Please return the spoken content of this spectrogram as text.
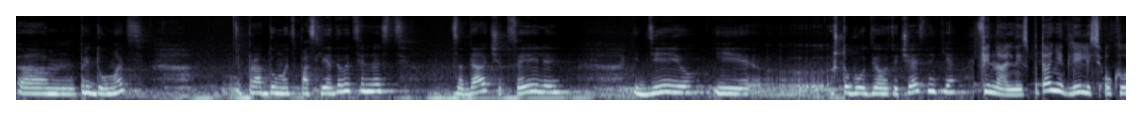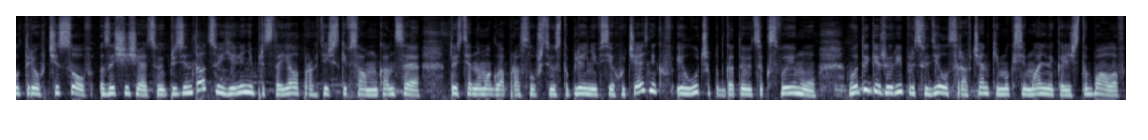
э, придумать, продумать последовательность, задачи, цели, идею и э, что будут делать участники. Финальные испытания длились около трех часов. Защищать свою презентацию Елене предстояло практически в самом конце. То есть она могла прослушать выступления всех участников и лучше подготовиться к своему. В итоге жюри присудило саровчанке максимальное количество баллов.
